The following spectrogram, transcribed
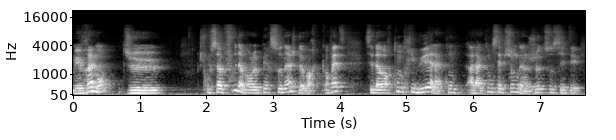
Mais vraiment, je, trouve ça fou d'avoir le personnage, d'avoir. En fait, c'est d'avoir contribué à la conception d'un jeu de société.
